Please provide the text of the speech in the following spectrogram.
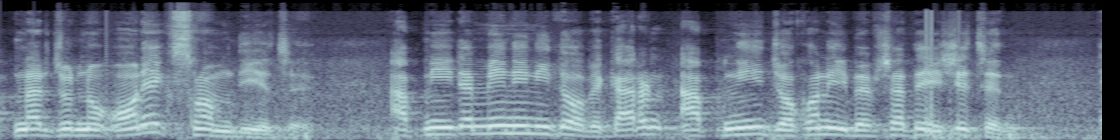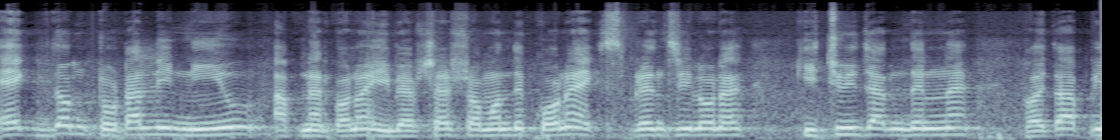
আপনার জন্য অনেক শ্রম দিয়েছে। আপনি এটা মেনে নিতে হবে, কারণ আপনি যখন এই ব্যবসাতে এসেছেন একদম টোটালি নিউ আপনার কোনো এই ব্যবসার সম্বন্ধে কোনো এক্সপিরিয়েন্স ছিল না, কিছুই জানতেন না। হয়তো আপনি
